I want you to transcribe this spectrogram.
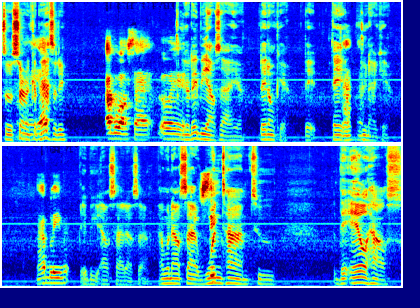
to a certain Yeah. capacity. I'll go outside. Go ahead. Yeah, they be outside here. They don't care. They they do not care. I believe it. They be outside outside. I went outside See- one time to the ale house,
